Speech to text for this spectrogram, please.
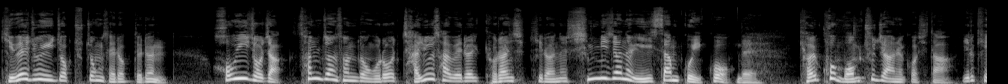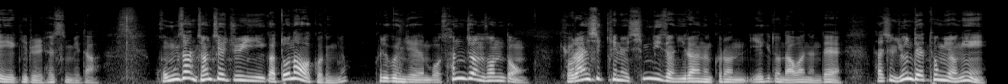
기회주의적 추종 세력들은 허위 조작, 선전선동으로 자유사회를 교란시키려는 심리전을 일삼고 있고 네. 결코 멈추지 않을 것이다. 이렇게 얘기를 했습니다. 공산 전체주의가 또 나왔거든요. 그리고 이제 뭐 선전선동, 교란시키는 심리전이라는 그런 얘기도 나왔는데 사실 윤 대통령이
